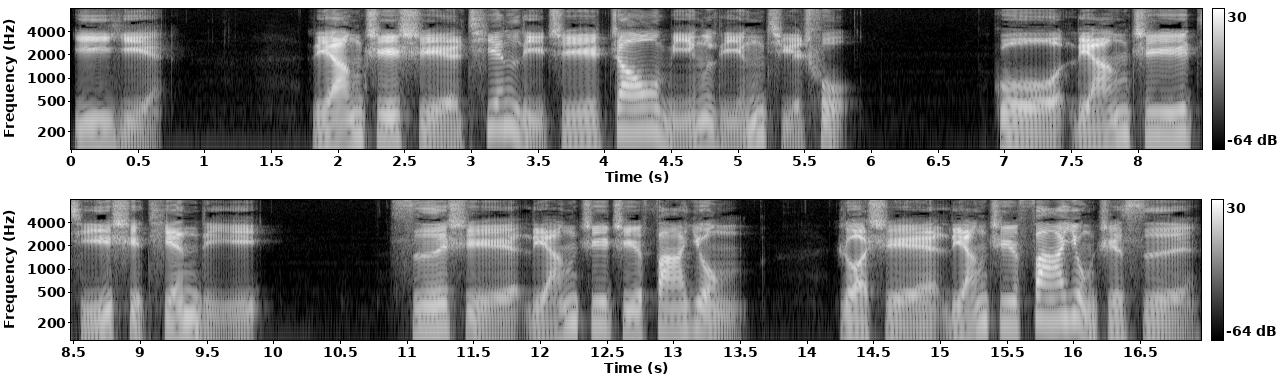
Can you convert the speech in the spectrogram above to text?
一也。良知是天理之昭明灵觉处，故良知即是天理。思是良知之发用，若是良知发用之思，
